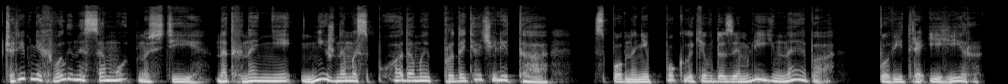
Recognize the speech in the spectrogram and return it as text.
чарівні хвилини самотності, натхненні ніжними спогадами про дитячі літа, сповнені покликів до землі й неба, повітря і гір.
